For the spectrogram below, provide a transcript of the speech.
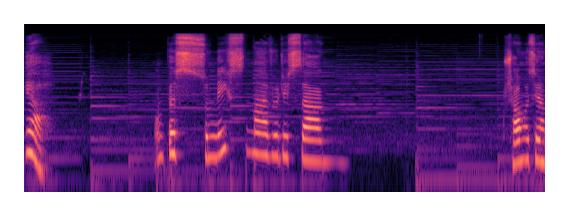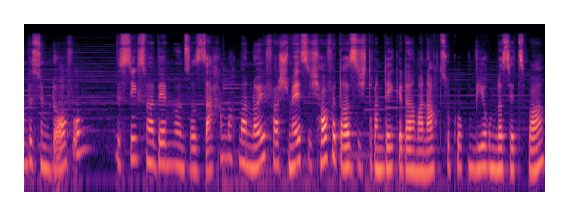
Ja, und bis zum nächsten Mal würde ich sagen, schauen wir uns hier noch ein bisschen im Dorf um. Bis nächstes Mal werden wir unsere Sachen nochmal neu verschmelzen. Ich hoffe, dass ich dran denke, da mal nachzugucken, wie rum das jetzt war.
